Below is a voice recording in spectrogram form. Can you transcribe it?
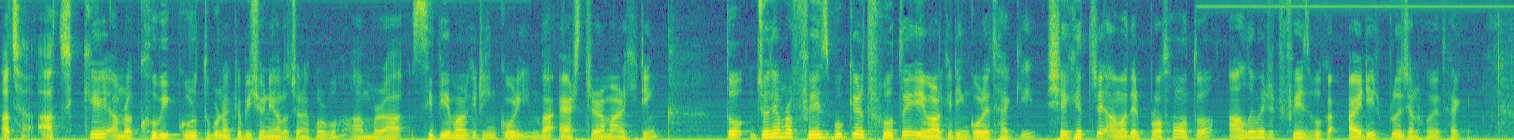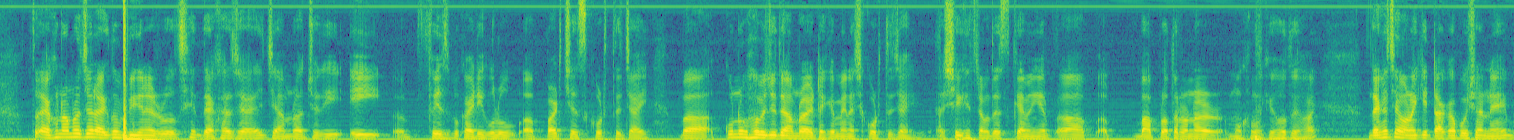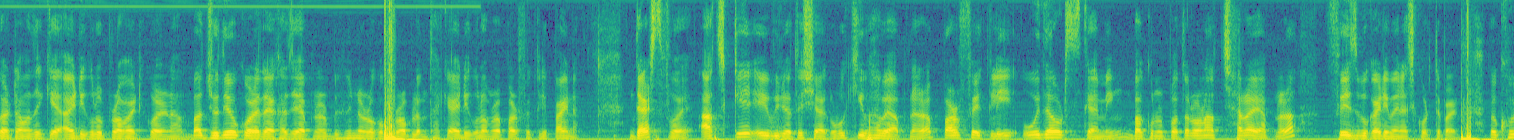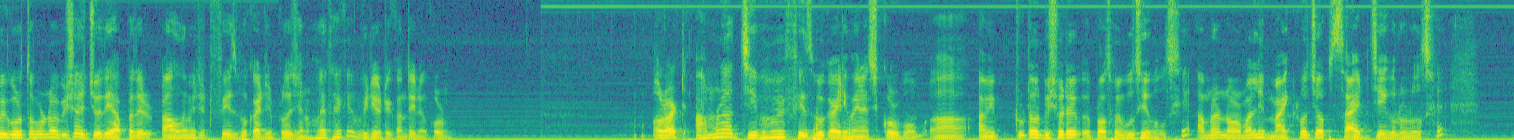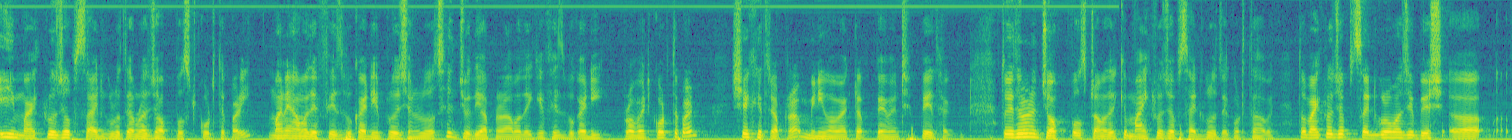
আচ্ছা আজকে আমরা খুবই গুরুত্বপূর্ণ একটা বিষয় নিয়ে আলোচনা করব। আমরা সিপিএ মার্কেটিং করি বা অ্যাডস্টেরা মার্কেটিং। তো যদি আমরা ফেসবুকের থ্রুতে এই মার্কেটিং করে থাকি, সেক্ষেত্রে আমাদের প্রথমত আনলিমিটেড ফেসবুক আইডির প্রয়োজন হয়ে থাকে। তো এখন আমরা যারা একদম বিগিনার রয়েছে, দেখা যায় যে আমরা যদি এই ফেসবুক আইডিগুলো পারচেস করতে যাই বা কোনোভাবে যদি আমরা এটাকে ম্যানেজ করতে যাই, সেক্ষেত্রে আমাদের স্ক্যামিংয়ের বা প্রতারণার মুখোমুখি হতে হয়। দেখা যায় অনেকেই টাকা পয়সা নেয় বাট আমাদেরকে আইডিগুলো প্রোভাইড করে না, বা যদিও করে দেখা যায় আপনার বিভিন্ন রকম প্রবলেম থাকে আইডিগুলো আমরা পারফেক্টলি পাই না। দ্যাটস ওয়াই আজকে এই ভিডিওতে শেয়ার করব কীভাবে আপনারা পারফেক্টলি উইদাউট স্ক্যামিং বা কোনো প্রতারণা ছাড়াই আপনারা ফেসবুক আইডি ম্যানেজ করতে পারেন। তো খুবই গুরুত্বপূর্ণ বিষয়, যদি আপনাদের আনলিমিটেড ফেসবুক আইডির প্রয়োজন হয়ে থাকে, ভিডিওটি কন্টিনিউ করুন। অলরাইট আমরা যেভাবে ফেসবুক আইডি ম্যানেজ করব আমি টোটাল বিষয়টা প্রথমে বুঝিয়ে বলছি। আমরা নর্মালি মাইক্রোজব সাইট যেগুলো রয়েছে, এই মাইক্রোজব সাইটগুলোতে আমরা জব পোস্ট করতে পারি। মানে আমাদের ফেসবুক আইডির প্রয়োজন রয়েছে, যদি আপনারা আমাদেরকে ফেসবুক আইডি প্রোভাইড করতে পারেন, সেক্ষেত্রে আপনারা মিনিমাম একটা পেমেন্ট পেয়ে থাকবেন। তো এই ধরনের জব পোস্ট আমাদেরকে মাইক্রোজব সাইটগুলোতে করতে হবে। তো মাইক্রোজব সাইটগুলোর মাঝে বেশ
